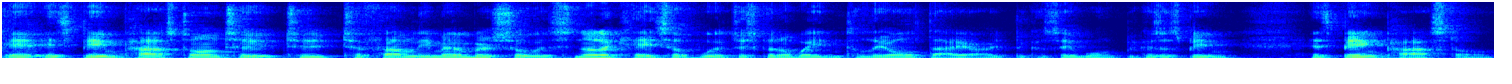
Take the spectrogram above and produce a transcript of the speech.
it's being passed on to, to, to family members. So it's not a case of we're just going to wait until they all die out because they won't because it's being it's being passed on.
